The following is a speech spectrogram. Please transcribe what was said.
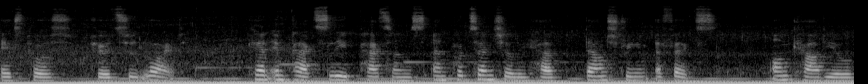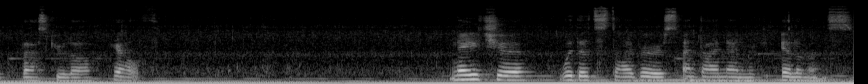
exposure to light, can impact sleep patterns and potentially have downstream effects on cardiovascular health. Nature, with its diverse and dynamic elements,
